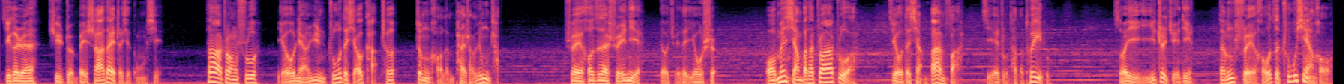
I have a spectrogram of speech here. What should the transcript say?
几个人去准备沙袋这些东西。大壮叔有辆运猪的小卡车，正好能派上用场。水猴子在水里有绝对优势，我们想把它抓住啊，就得想办法截住它的退路。所以一致决定，等水猴子出现后，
